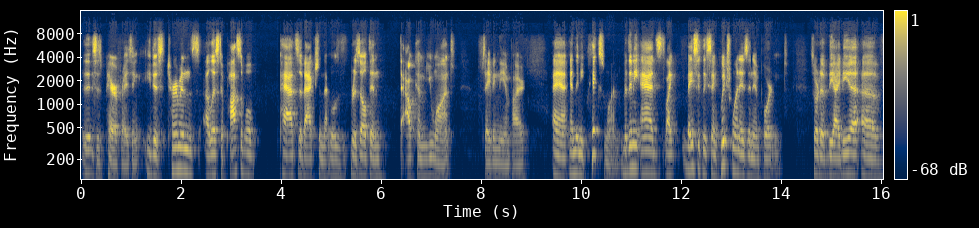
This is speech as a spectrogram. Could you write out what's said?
this is paraphrasing he determines a list of possible paths of action that will result in the outcome you want saving the empire. And, and then he picks one but then he adds like basically saying which one isn't important. Sort of the idea of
